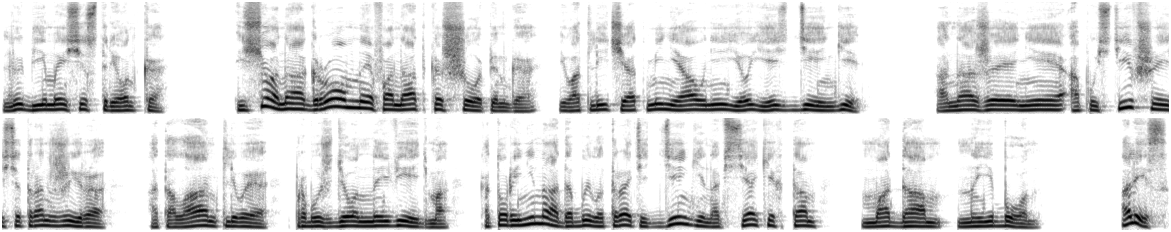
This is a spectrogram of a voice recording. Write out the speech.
любимая сестренка. Еще она огромная фанатка шопинга, и в отличие от меня у нее есть деньги. Она же не опустившаяся транжира, а талантливая, пробужденная ведьма, которой не надо было тратить деньги на всяких там мадам наебон. «Алис,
